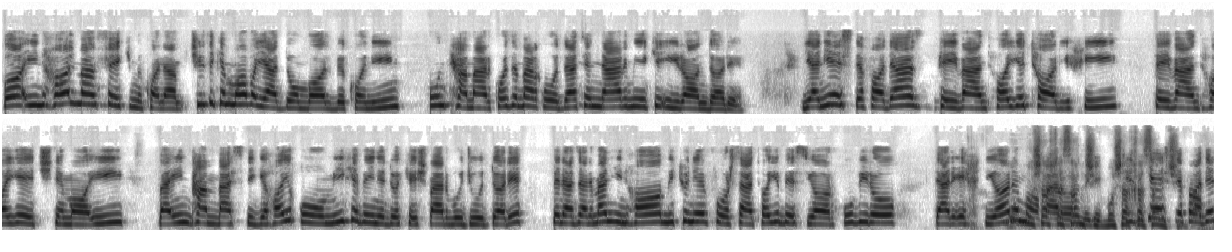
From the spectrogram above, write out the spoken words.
با این حال من فکر می‌کنم چیزی که ما باید دنبال بکنیم اون تمرکز بر قدرت نرمیه که ایران داره. یعنی استفاده از پیوندهای تاریخی پیوندهای اجتماعی و این همبستگی های قومی که بین دو کشور وجود داره به نظر من اینها می‌تونه فرصت های بسیار خوبی رو در اختیار ما قرار بده. مشخصا استفاده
